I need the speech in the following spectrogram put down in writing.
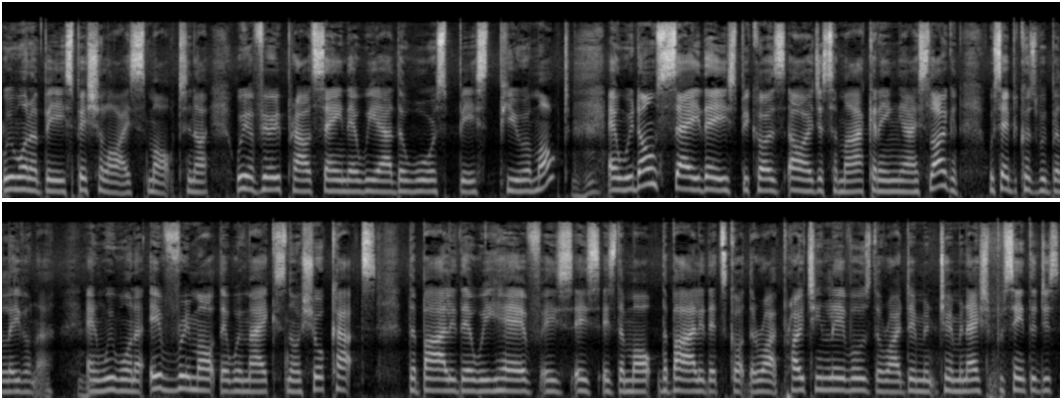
We want to be specialised malt. You know, we are very proud saying that we are the world's best pure malt, and we don't say this because oh, it's just a marketing uh, slogan. We say because we believe in it, and we want every malt that we make is no shortcuts. The barley that we have is is, is the malt, the barley that's got the right protein levels, the right germination percentages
